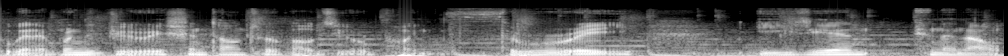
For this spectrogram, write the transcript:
We're going to bring the duration down to about 0.3. Easy in, in and out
